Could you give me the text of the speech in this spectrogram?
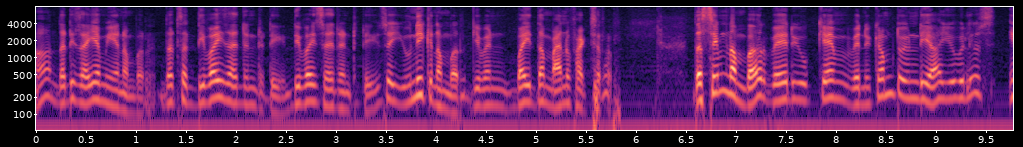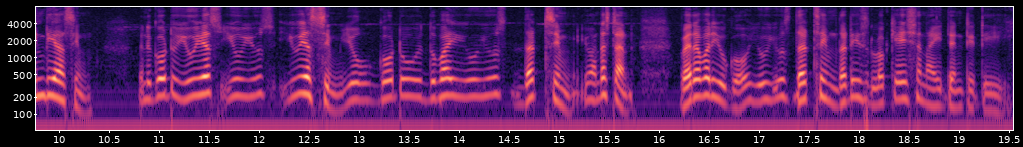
uh, that is IMEI number. That's a device identity device identity. Is a unique number given by the manufacturer. The SIM number where you came when you come to India you will use India SIM when you go to US you use US SIM. You go to Dubai you use that SIM. You understand? Wherever you go you use that SIM. That is location identity.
